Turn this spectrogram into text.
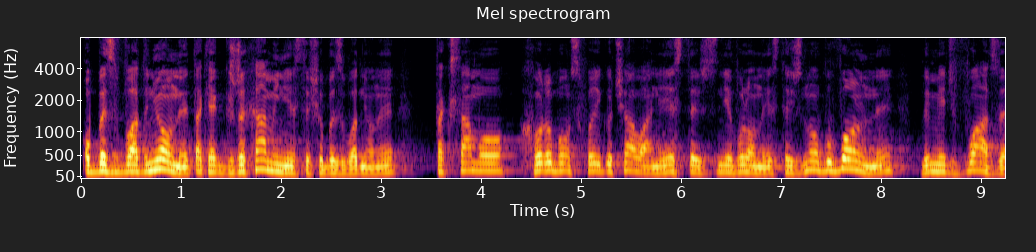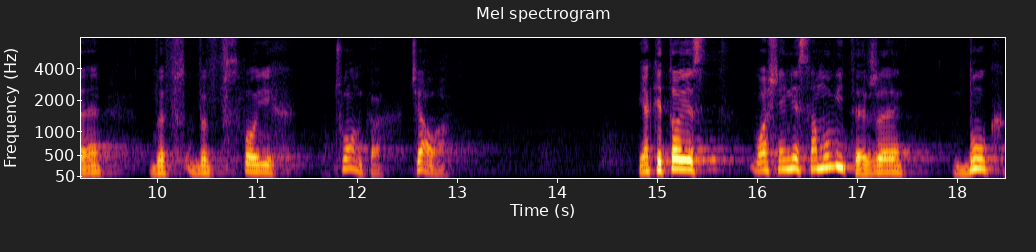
obezwładniony, tak jak grzechami nie jesteś obezwładniony, tak samo chorobą swojego ciała nie jesteś zniewolony. Jesteś znowu wolny, by mieć władzę we, we w swoich członkach ciała. Jakie to jest właśnie niesamowite, że Bóg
